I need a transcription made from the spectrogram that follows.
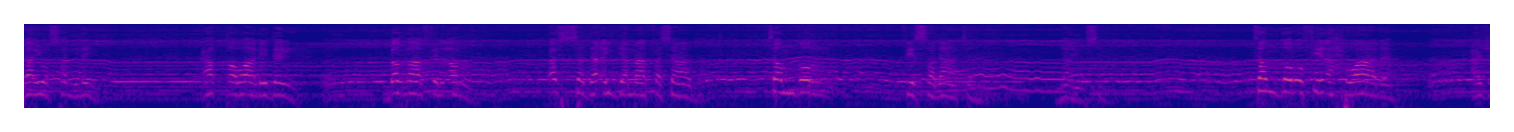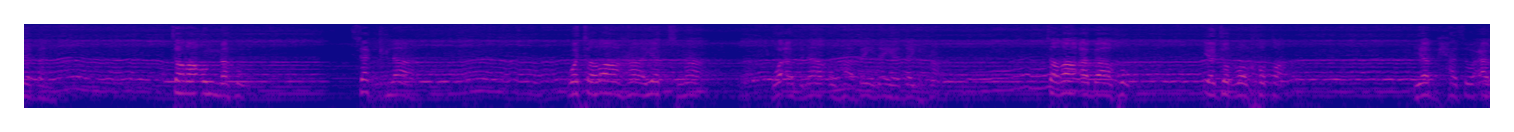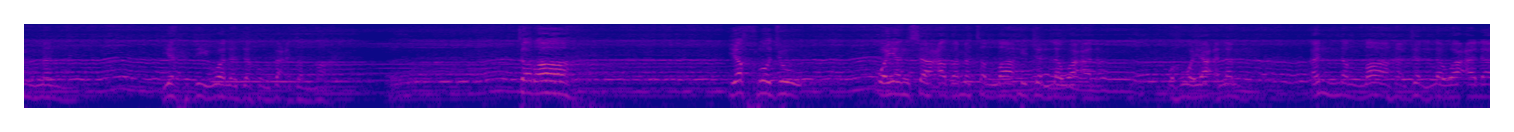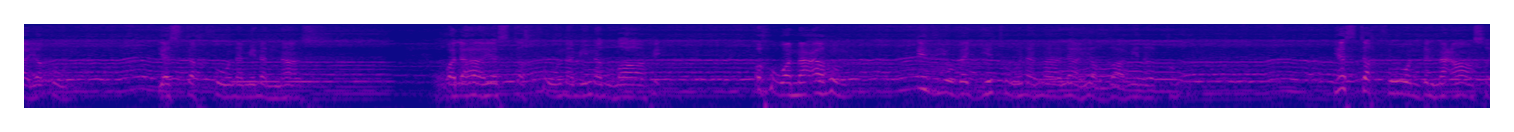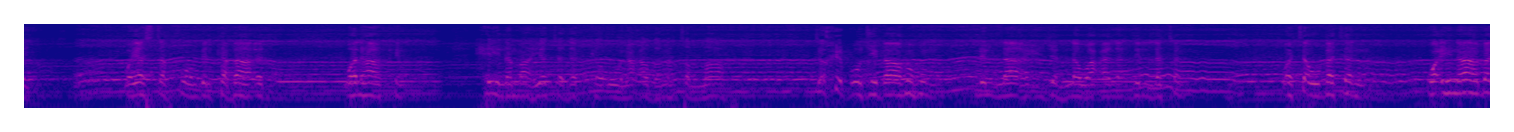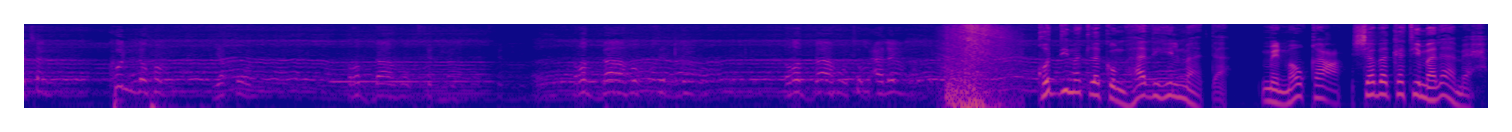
لا يصلي عق والديه بغى في الأرض أفسد أيما فساد تنظر في صلاته لا يصلي. تنظر في أحواله عجبا ترى أمه ثكلى وتراها يتمى وأبناؤها بين يديها. ترى أباه يجر الخطى يبحث عمن يهدي ولده بعد الله. تراه يخرج وينسى عظمة الله جل وعلا وهو يعلم أن الله جل وعلا يقول يستخفون من الناس ولا يستخفون من الله. وهو معهم إذ يبيتون ما لا يرضى من القول. يستخفون بالمعاصي ويستخفون بالكبائر ولكن حينما يتذكرون عظمة الله تخر جباههم لله جل وعلا ذلة وتوبة وإنابة. كلهم يقول رباه اغفر لي. رباه اغفر لي. رباه تب علي. قدمت لكم هذه المادة من موقع شبكة ملامح.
